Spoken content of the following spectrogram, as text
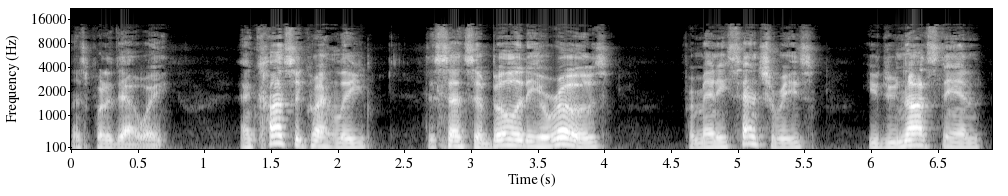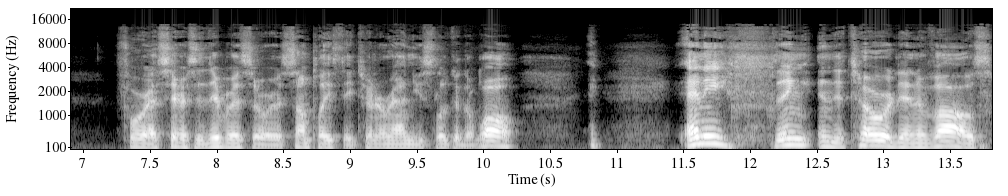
let's put it that way. And consequently, the sensibility arose for many centuries. You do not stand for a Dibris or someplace they turn around, you look at the wall. Anything in the Torah that involves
